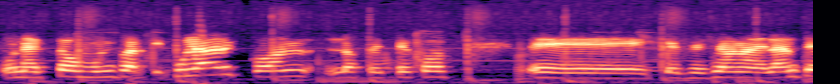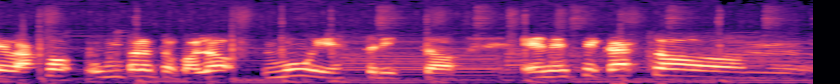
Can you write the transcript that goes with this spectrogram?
un acto muy particular con los festejos eh, que se llevan adelante bajo un protocolo muy estricto. En este caso mm,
